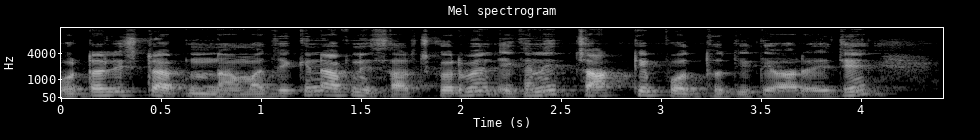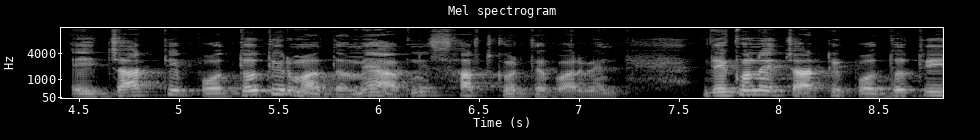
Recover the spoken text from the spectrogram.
ভোটার লিস্টে আপনার নাম আছে কিনা আপনি সার্চ করবেন। এখানে চারটি পদ্ধতি দেওয়া রয়েছে। এই চারটি পদ্ধতির মাধ্যমে আপনি সার্চ করতে পারবেন। দেখুন, এই চারটি পদ্ধতি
